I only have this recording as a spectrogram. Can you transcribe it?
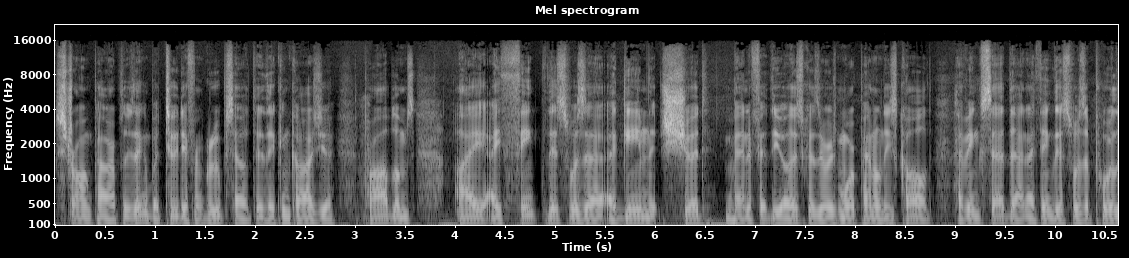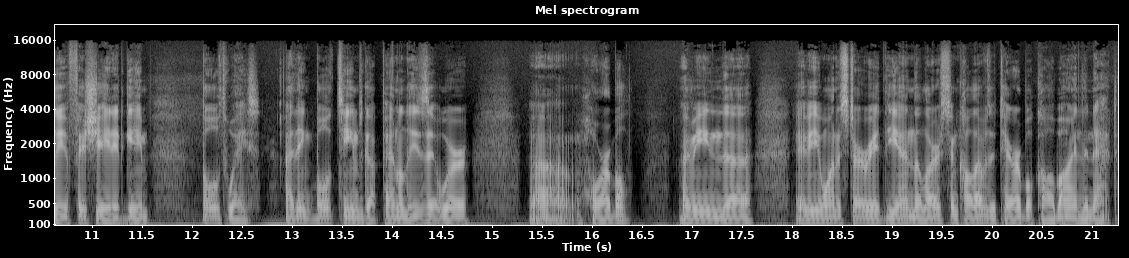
strong power plays. They can put two different groups out there that can cause you problems. I, I think this was a, a game that should benefit the others because there was more penalties called. Having said that, I think this was a poorly officiated game both ways. I think both teams got penalties that were uh, horrible. I mean, the, if you want to start right at the end, the Larson call, that was a terrible call behind the net.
